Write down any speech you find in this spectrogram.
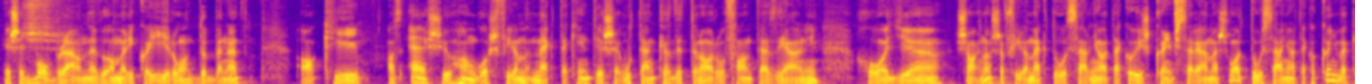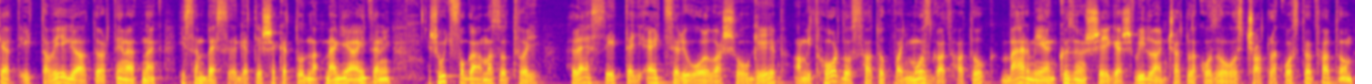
és egy Bob Brown nevű amerikai író, döbbenet, aki az első hangos film megtekintése után kezdett el arról fantáziálni, hogy sajnos a filmek túlszárnyalták, ő is könyvszerelmes volt, túlszárnyalták a könyveket, itt a vége a történetnek, hiszen beszélgetéseket tudnak megjeleníteni, és úgy fogalmazott, hogy lesz itt egy egyszerű olvasógép, amit hordozhatok vagy mozgathatok, bármilyen közönséges villanycsatlakozóhoz csatlakoztathatom,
